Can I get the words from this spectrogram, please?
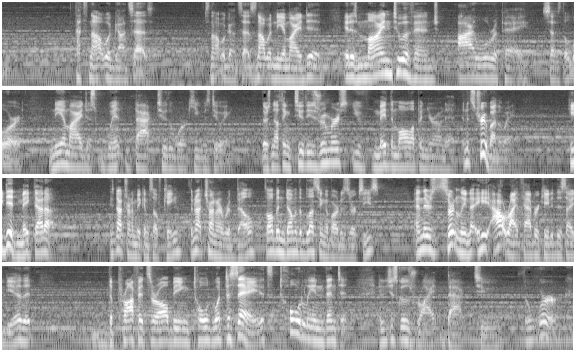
that's not what God says. It's not what God says. It's not what Nehemiah did. It is mine to avenge. I will repay, says the Lord. Nehemiah just went back to the work he was doing. There's nothing to these rumors. You've made them all up in your own head. And it's true, by the way. He did make that up. He's not trying to make himself king. They're not trying to rebel. It's all been done with the blessing of Artaxerxes. And there's certainly, he outright fabricated this idea that the prophets are all being told what to say. It's totally invented. And it just goes right back to the work.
